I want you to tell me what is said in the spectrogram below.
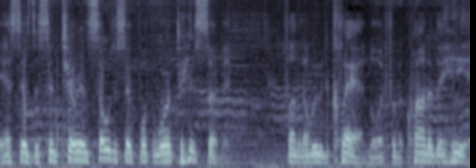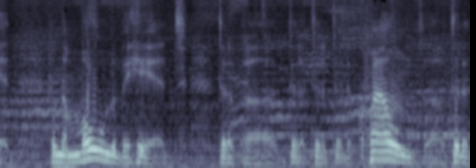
as says the centurion soldier sent forth the word to his servant. Father God, we declare, Lord, from the crown of the head, from the mole of the head, to the uh, to the to the to the crowns, uh, to the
